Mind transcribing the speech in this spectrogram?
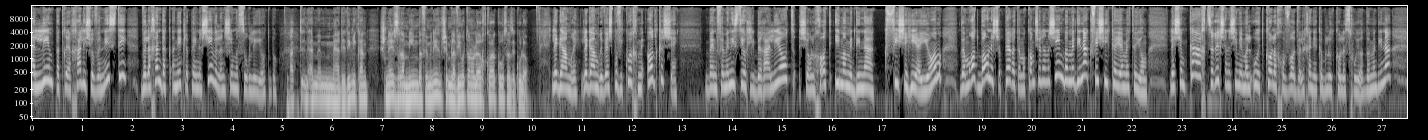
אלים, פטריארכלי, שוביניסטי, ולכן דכאני כלפי נשים, ולנשים אסור להיות בו. את מהדהדים לי כאן שני זרמים בפמיניזם שמלווים אותנו לאורך כל הקורס הזה כולו. לגמרי, לגמרי, ויש פה ויכוח מאוד קשה בין פמיניסטיות ליברליות שהולכות עם המדינה כפי שהיא היום, ואומרות בואו נשפר את המקום של הנשים במדינה כפי שהיא קיימת היום. לשם כך צריך שנשים ימלאו את כל החובות ולכן יקבלו את כל הזכויות במדינה,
